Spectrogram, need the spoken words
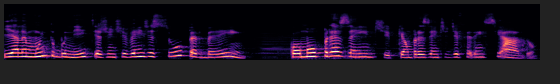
E ela é muito bonita e a gente vende super bem como presente, porque é um presente diferenciado.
